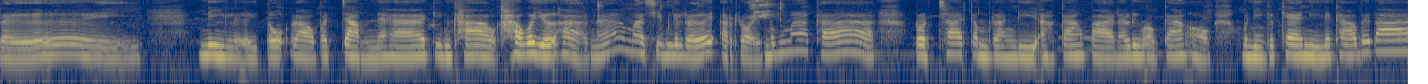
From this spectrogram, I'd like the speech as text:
เลย นี่เลยโต๊ะเราประจำนะคะ กินข้าวข้าวก็เยอะค่ะนะ มาชิมกันเลย อร่อยมากๆค่ะ รสชาติกำลังดีอะก้างปลานะ ลืมเอาก้างออก วันนี้ก็แค่นี้นะคะ บ๊ายบาย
